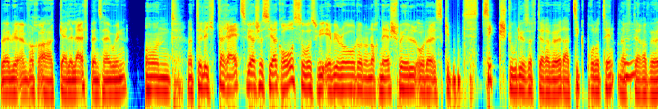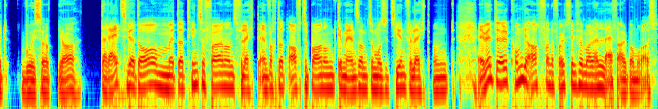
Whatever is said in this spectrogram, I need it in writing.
weil wir einfach eine geile Liveband sein wollen. Und natürlich, der Reiz wäre schon sehr groß, sowas wie Abbey Road oder nach Nashville oder es gibt zig Studios auf der Welt, auch zig Produzenten auf Mhm. der Welt, wo ich sage, ja, der Reiz wäre da, um mal dorthin zu fahren und vielleicht einfach dort aufzubauen und gemeinsam zu musizieren vielleicht. Und eventuell kommt ja auch von der Volkshilfe mal ein Live-Album raus.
